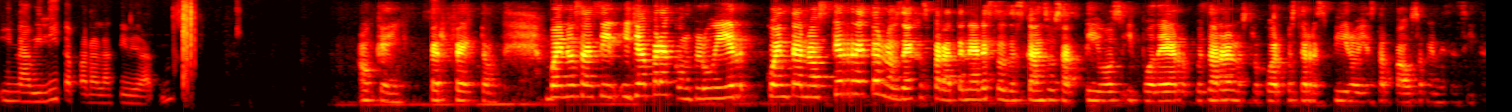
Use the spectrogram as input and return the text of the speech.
inhabilita para la actividad. Ok, perfecto. Bueno, Sacil, y ya para concluir, cuéntanos qué reto nos dejas para tener estos descansos activos y poder pues darle a nuestro cuerpo este respiro y esta pausa que necesita.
